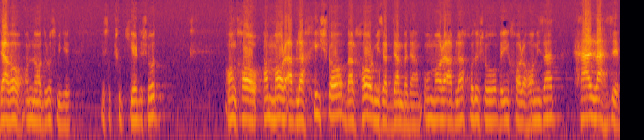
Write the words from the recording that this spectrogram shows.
دقا آن نادرست میگه. مثل توپ گرد شد. آن, آن مار ابله خیش را بر خار می‌زد دم بدم اون مار ابله خودش رو به این خاره ها می‌زد. هر لحظه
